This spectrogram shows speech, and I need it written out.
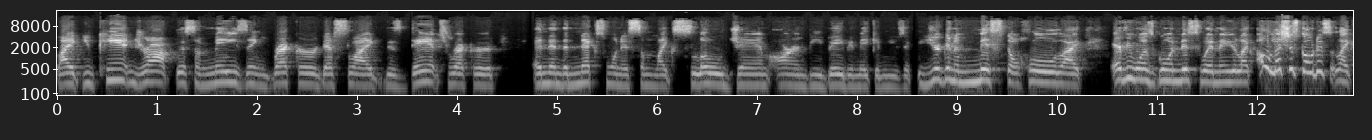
Like you can't drop this amazing record that's like this dance record and then the next one is some like slow jam R&B baby making music. You're going to miss the whole like everyone's going this way and then you're like, "Oh, let's just go this like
